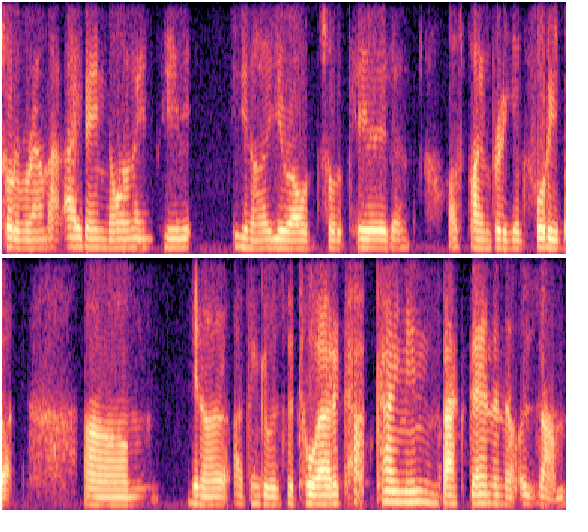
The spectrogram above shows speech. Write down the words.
sort of around that 18, 19 period, you know, year old sort of period, and I was playing pretty good footy, but um, you know, I think it was the Toyota Cup came in back then, and it was um,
